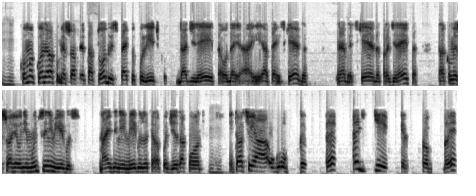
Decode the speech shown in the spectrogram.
Uhum. Como quando ela começou a afetar todo o espectro político, da direita ou da, aí, até a esquerda, né, da esquerda para a direita, ela começou a reunir muitos inimigos, mais inimigos do que ela podia dar conta. Uhum. Então, assim, a, o, o grande problema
